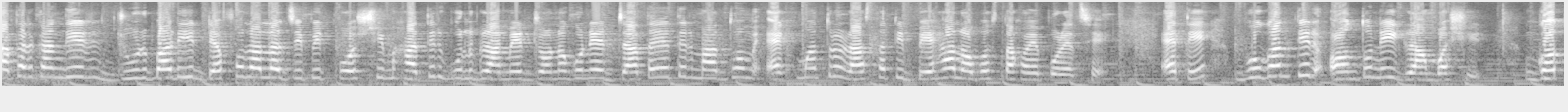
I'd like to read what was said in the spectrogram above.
পাথারকান্দির জুরবাড়ির ডেফলালা জিপির পশ্চিম হাতিরগুল গ্রামের জনগণের যাতায়াতের মাধ্যম একমাত্র রাস্তাটি বেহাল অবস্থা হয়ে পড়েছে। এতে ভোগান্তির অন্ত নেই গ্রামবাসীর। গত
